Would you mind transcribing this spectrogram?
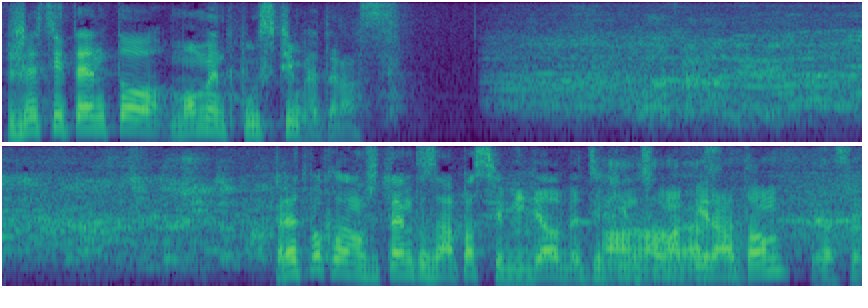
že si tento moment pustíme teraz. Predpokladám, že tento zápas si videl medzi Kincom a Pirátom. Jasne.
